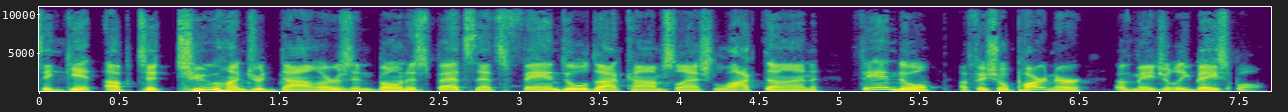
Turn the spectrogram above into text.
to get up to $200 in bonus bets. That's fanduel.com slash locked on. FanDuel, official partner of Major League Baseball.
